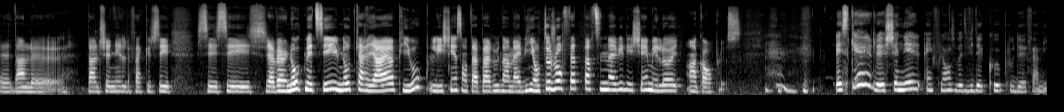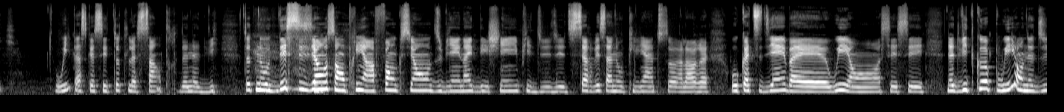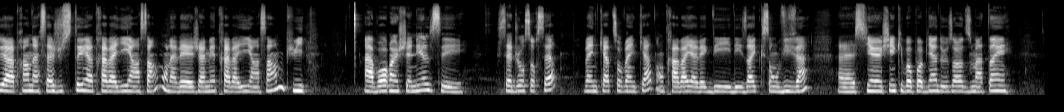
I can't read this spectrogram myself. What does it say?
euh, dans, le, dans le chenil. Fait que c'est, c'est, j'avais un autre métier, une autre carrière, puis oups, les chiens sont apparus dans ma vie. Ils ont toujours fait partie de ma vie, les chiens, mais là, encore plus. Est-ce que le chenil influence votre vie de couple ou de famille? Oui, parce que c'est tout le centre de notre vie. Toutes nos décisions sont prises en fonction du bien-être des chiens puis du, du- du service à nos clients, tout ça. Alors, euh, au quotidien, ben oui, on, c'est, c'est- notre vie de couple, oui, on a dû apprendre à s'ajuster, à travailler ensemble. On n'avait jamais travaillé ensemble. Puis, avoir un chenil, c'est 7 jours sur 7, 24 sur 24. On travaille avec des, des êtres qui sont vivants. Euh, S'il y a un chien qui va pas bien à 2 heures du matin,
